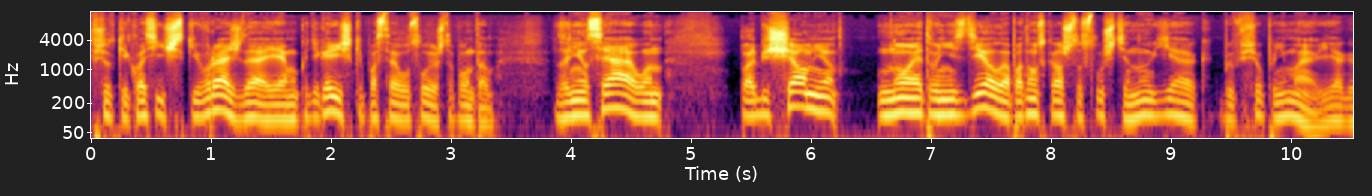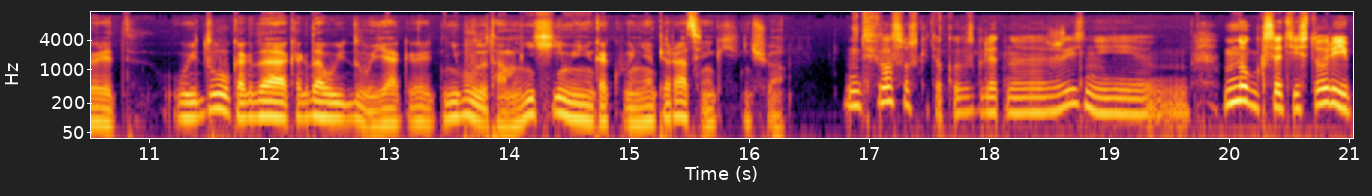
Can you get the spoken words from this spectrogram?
все-таки классический врач, да, я ему категорически поставил условие, чтобы он там занялся, он пообещал мне, но этого не сделал, а потом сказал, что, слушайте, ну, я как бы все понимаю, я, говорит, уйду, когда, когда уйду, я, говорит, не буду там ни химию никакую, ни операции никаких, ничего. Ну, Это философский такой взгляд на жизнь. И много, кстати, историй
